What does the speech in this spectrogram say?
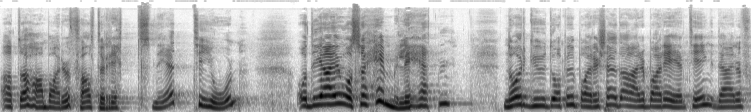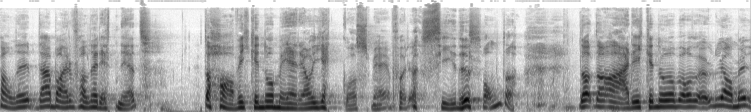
at han bare falt rett ned til jorden. Og det er jo også hemmeligheten. Når Gud åpenbarer seg, da er det bare én ting. Det er, falle, det er bare å falle rett ned. Da har vi ikke noe mer å jekke oss med, for å si det sånn, da. Da, da er det ikke noe Jammen,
